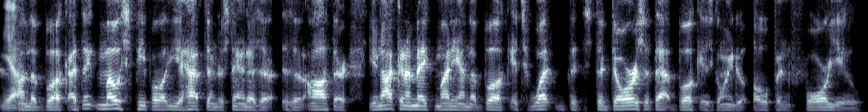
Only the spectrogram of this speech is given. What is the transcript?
Yeah. on the book, I think most people you have to understand as a as an author, you're not going to make money on the book. It's what it's the doors that that book is going to open for you.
